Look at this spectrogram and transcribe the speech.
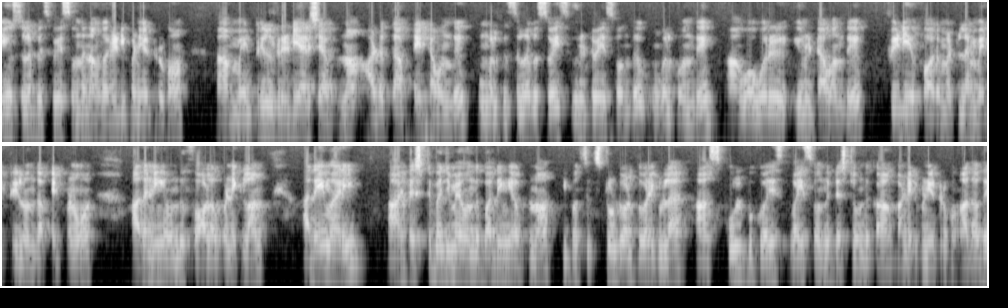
நியூ சிலபஸ் வைஸ் வந்து நாங்கள் ரெடி பண்ணிட்டு இருக்கோம். மெட்டீரியல் ரெடி ஆயிடுச்சு அப்படின்னா அடுத்த அப்டேட்டாக வந்து உங்களுக்கு சிலபஸ் வைஸ் யூனிட் வைஸ் வந்து உங்களுக்கு வந்து ஒவ்வொரு யூனிட்டாக வந்து பிடிஎஃப் ஃபார்மேட்டில் மெட்டீரியல் வந்து அப்டேட் பண்ணுவோம். அதை நீங்கள் வந்து ஃபாலோ பண்ணிக்கலாம். அதே மாதிரி டெஸ்ட் பேஜுமே வந்து பார்த்தீங்க அப்படின்னா இப்போ சிக்ஸ் டு டுவெல்த் வரைக்குள்ள ஸ்கூல் புக் வைஸ் வைஸ் வந்து டெஸ்ட் வந்து கான்டெக்ட் பண்ணிட்டு இருக்கோம். அதாவது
